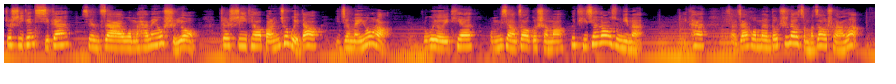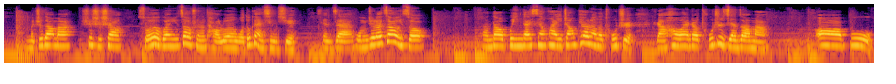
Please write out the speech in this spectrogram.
这是一根旗杆，现在我们还没有使用。这是一条保龄球轨道，已经没用了。如果有一天我们想造个什么，会提前告诉你们。你看，小家伙们都知道怎么造船了。你们知道吗？事实上，所有关于造船的讨论我都感兴趣。现在我们就来造一艘。难道不应该先画一张漂亮的图纸，然后按照图纸建造吗？哦不，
